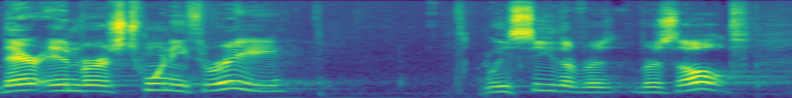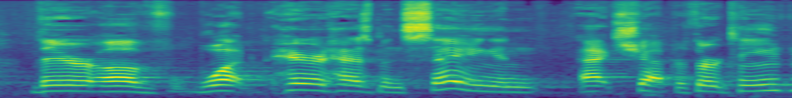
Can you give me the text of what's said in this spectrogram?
There in verse 23, we see the re- result there of what Herod has been saying in Acts chapter 13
